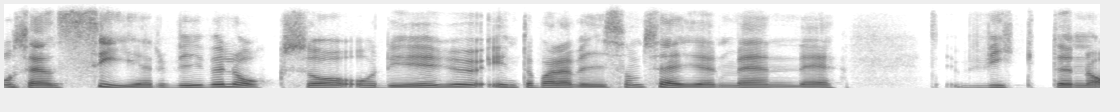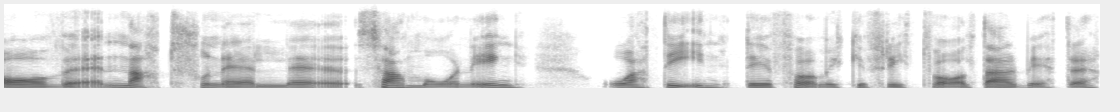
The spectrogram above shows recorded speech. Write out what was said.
Och sen ser vi väl också, och det är ju inte bara vi som säger, men eh, vikten av nationell samordning och att det inte är för mycket fritt valt arbete.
